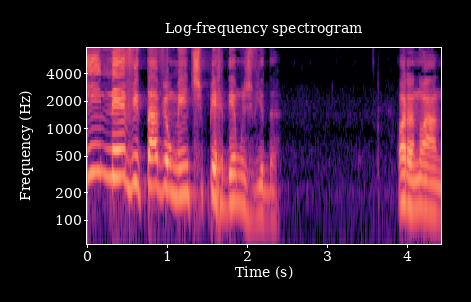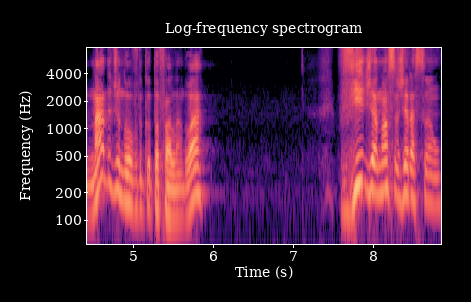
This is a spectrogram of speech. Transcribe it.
inevitavelmente perdemos vida. Ora, não há nada de novo do que eu estou falando, há? Vide a nossa geração.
